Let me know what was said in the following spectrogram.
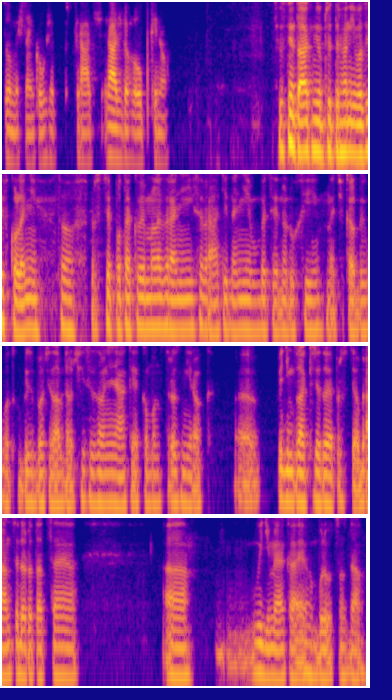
tou myšlenkou, že hráč, hráč do hloubky. No. Přesně tak, měl přetrhaný vazy v koleni. To prostě po takovémhle zranění se vrátit není vůbec jednoduchý. Nečekal bych od Kuby Zbořila v další sezóně nějaký jako monstrozní rok. Eh, vidím to taky, že to je prostě obránce do rotace a, a uvidíme, jaká je jeho budoucnost dál.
